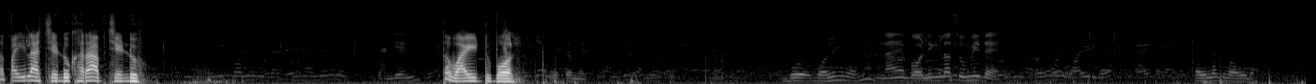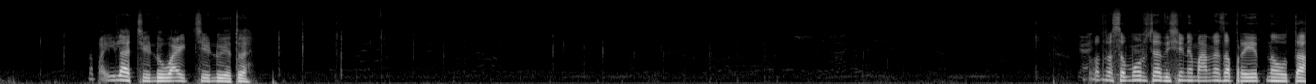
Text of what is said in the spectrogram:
तर पहिला चेंडू खराब चेंडू. सँडी आणि तर वाईट बॉल नाही बॉलिंगला सुमित आहे. पहिला चेंडू वाईट चेंडू येतोय. मात्र समोरच्या दिशेने मारण्याचा प्रयत्न होता.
